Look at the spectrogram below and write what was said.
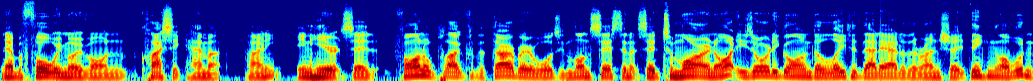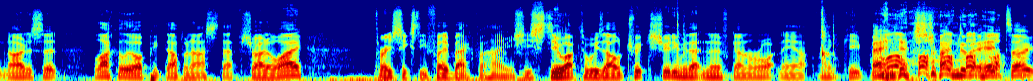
Now, before we move on, classic hammer, Painey. In here it said, final plug for the Thoroughbred Awards in Launceston. It said tomorrow night. He's already gone and deleted that out of the run sheet, thinking I wouldn't notice it. Luckily, I picked up and asked Snap straight away. 360 feedback for Hamish. He's still up to his old tricks. Shoot him with that Nerf gun right now. Thank you. Bang, straight into the head too.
